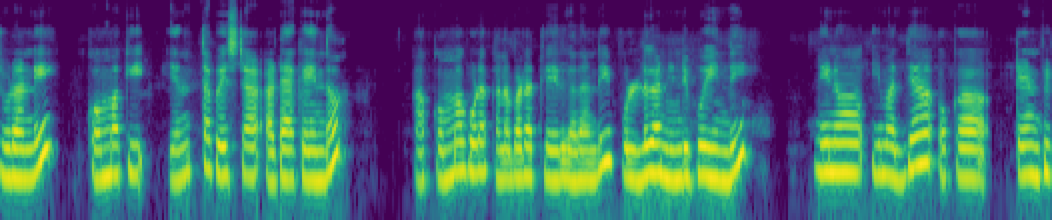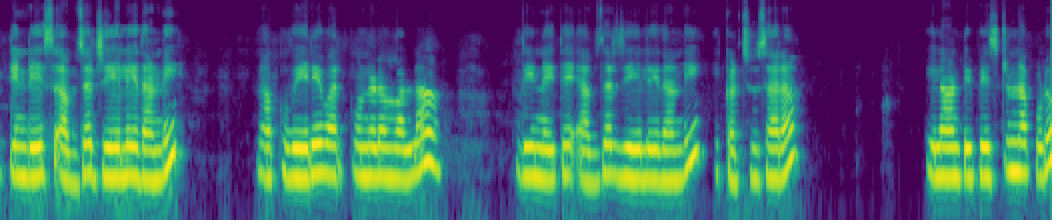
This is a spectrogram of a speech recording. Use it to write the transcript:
చూడండి. కొమ్మకి ఎంత పేస్ట్ అటాక్ అయిందో ఆ కొమ్మ కూడా కనబడట్లేదు కదండి. ఫుల్గా నిండిపోయింది. నేను ఈ మధ్య ఒక టెన్ ఫిఫ్టీన్ డేస్ అబ్జర్వ్ చేయలేదండి. నాకు వేరే వర్క్ ఉండడం వల్ల దీన్ని అయితే అబ్జర్వ్ చేయలేదండి. ఇక్కడ చూసారా? ఇలాంటి పెస్ట్ ఉన్నప్పుడు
